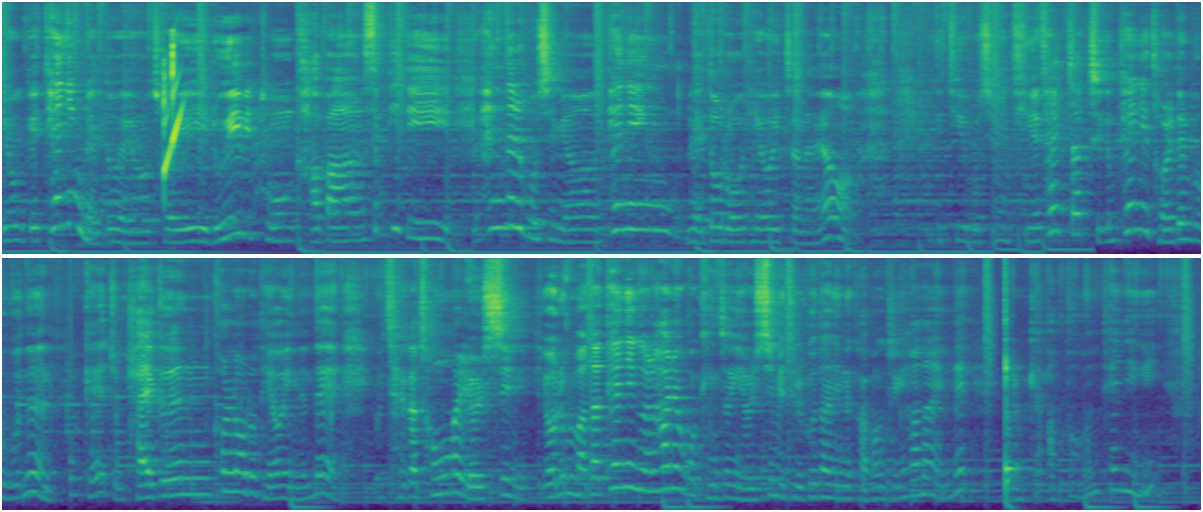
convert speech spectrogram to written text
이게 태닝 레더예요. 저희 루이비통 가방 스피디 핸들 보시면 태닝 레더로 되어 있잖아요. 뒤에 보시면 뒤에 살짝 지금 팬이 덜 된 부분은 이렇게 좀 밝은 컬러로 되어 있는데 제가 정말 열심히 여름마다 태닝을 하려고 굉장히 열심히 들고 다니는 가방 중에 하나인데 이렇게 앞부분 태닝이 한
